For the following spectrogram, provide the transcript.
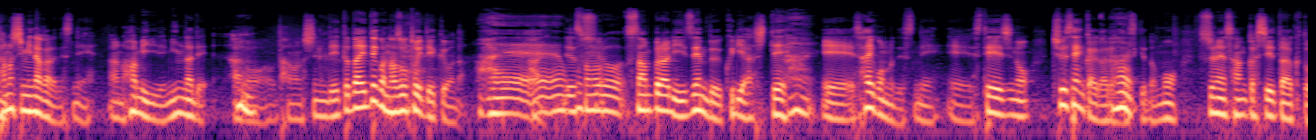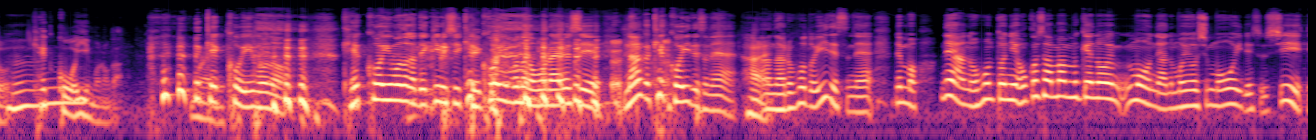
楽しみながらですね、あの、ファミリーでみんなで、あの、楽しんでいただいて、こう謎を解いていくような、はい、でその。スタンプラリー全部クリアして、はい。えー最後のですね、えーステージの抽選会があるんですけども、そちらに参加していただくとん。結構いいものが結構いいもの。結構いいものができるし、結構いいものがもらえるし、なんか結構いいですね。はいあなるほど、いいですね。でもね、あの、本当にお子様向けの、もうね、あの、催しも多いですし、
